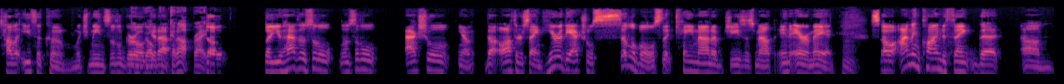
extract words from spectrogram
"Talitha kum," which means "little girl, little girl get up." Get up, right? So, so you have those little those little actual, you know, the author saying, here are the actual syllables that came out of Jesus' mouth in Aramaic. Hmm. So I'm inclined to think that um,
